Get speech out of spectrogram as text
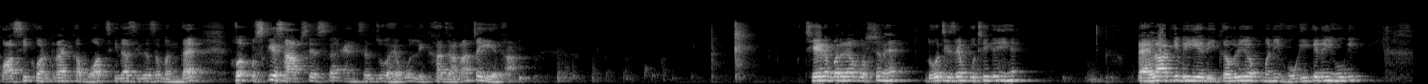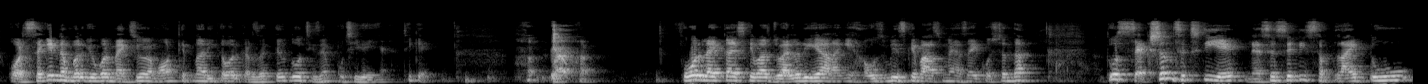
कॉसी कॉन्ट्रैक्ट का बहुत सीधा सीधा सा बनता है। और उसके हिसाब से इसका आंसर जो है वो लिखा जाना चाहिए था। छह नंबर का क्वेश्चन है। दो चीज़ें पूछी गई हैं। पहला कि भाई ये रिकवरी ऑफ़ मनी होगी कि नहीं होगी? और सेकेंड नंबर के ऊपर मैक्सिमम अमाउंट कितना रिकवर कर सकते हो? दो चीज़ें पूछी गई हैं। ठीक है। फोर लैख का इसके पास ज्वेलरी है, हालाँकि हाउस भी इसके पास में, ऐसा ही क्वेश्चन था। तो section 68 necessity supply to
